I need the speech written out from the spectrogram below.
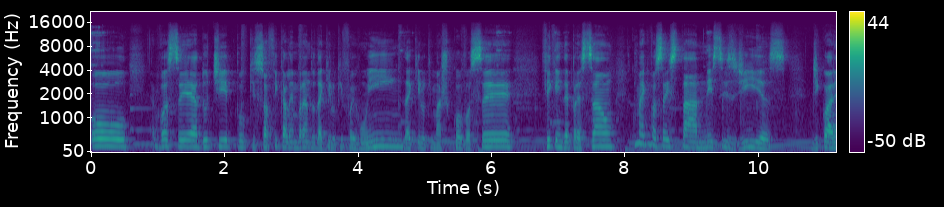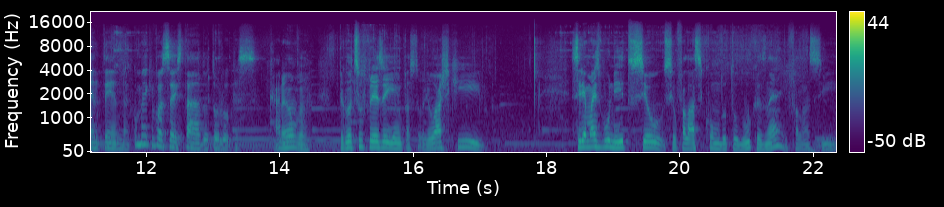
Ou você é do tipo que só fica lembrando daquilo que foi ruim, daquilo que machucou você, fica em depressão? Como é que você está nesses dias? de quarentena. Como é que você está, doutor Lucas? Caramba, pegou de surpresa aí, hein, pastor? Eu acho que seria mais bonito se eu, se eu falasse como o doutor Lucas, né? E falasse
